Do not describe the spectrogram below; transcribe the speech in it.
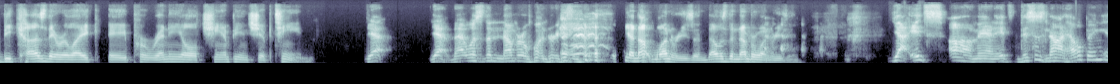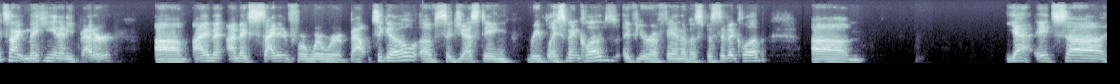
because they were like a perennial championship team. Yeah. Yeah, that was the number one reason. yeah, not one reason. That was the number one reason. Yeah, it's oh man, it's this is not helping. It's not making it any better. Um, I'm I'm excited for where we're about to go of suggesting replacement clubs if you're a fan of a specific club. Um, yeah, it's uh,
